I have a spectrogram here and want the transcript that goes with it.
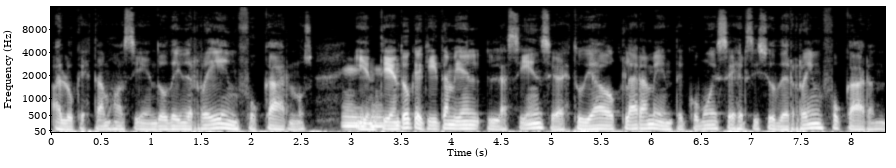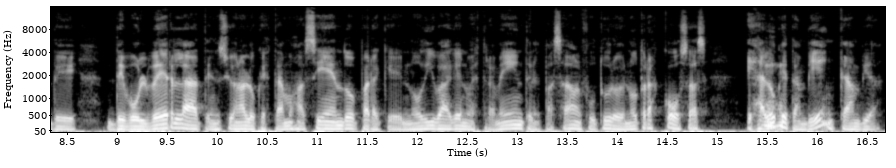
a lo que estamos haciendo, de reenfocarnos. Y entiendo que aquí también la ciencia ha estudiado claramente cómo ese ejercicio de reenfocar, de devolver la atención a lo que estamos haciendo para que no divague nuestra mente en el pasado, en el futuro, en otras cosas, es algo que también cambia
